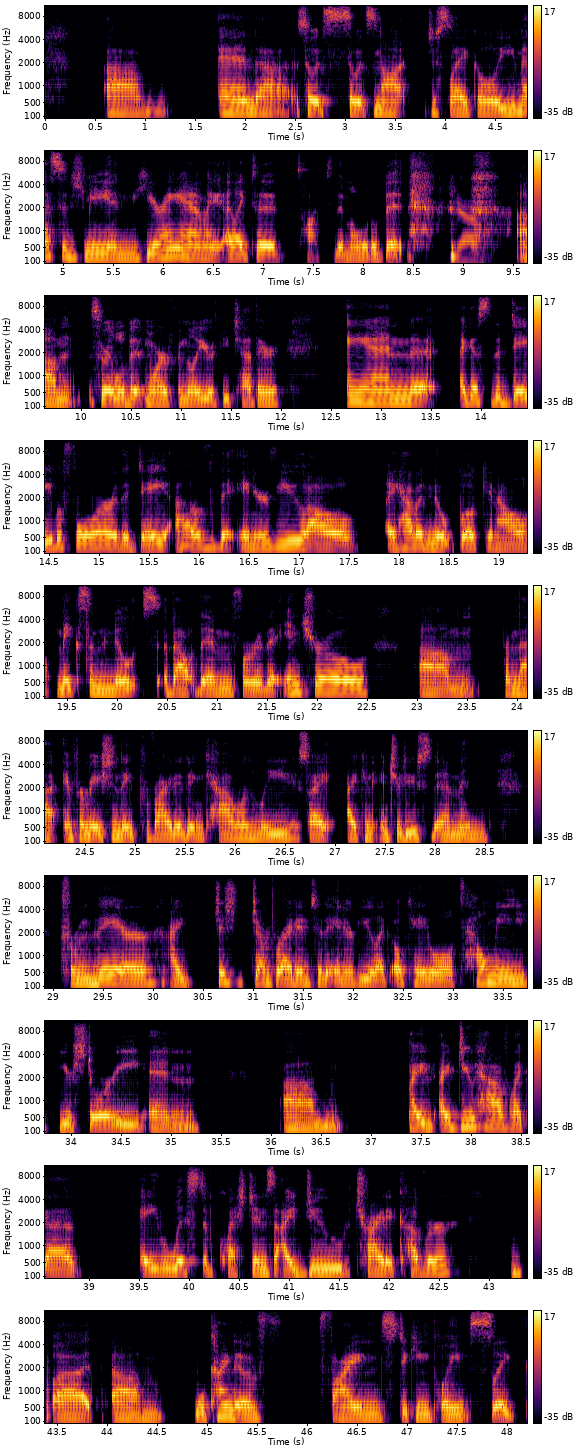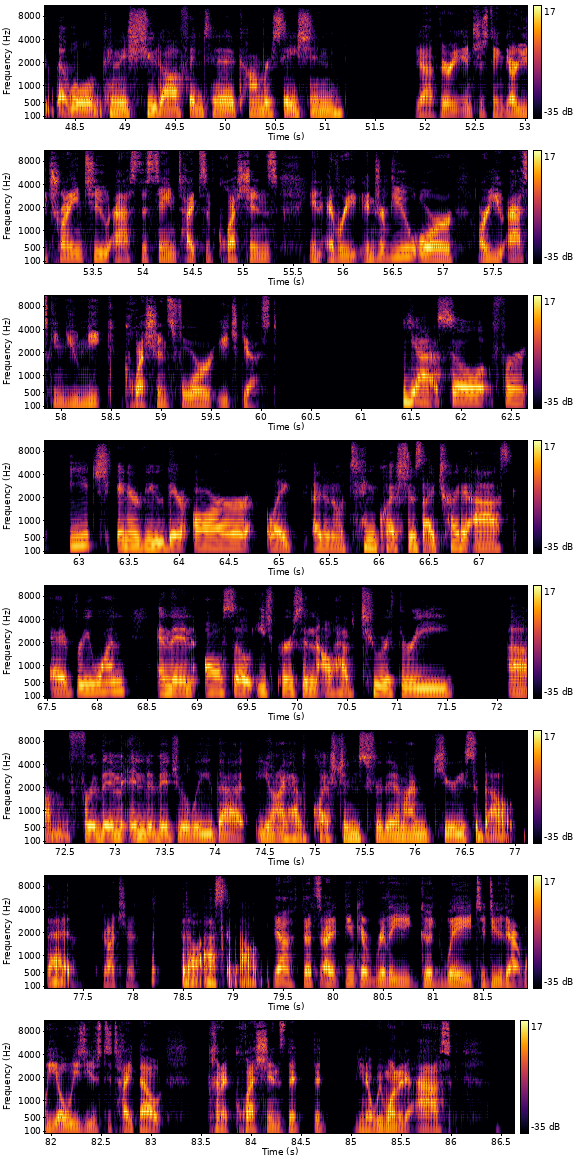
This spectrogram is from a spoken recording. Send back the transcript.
Um, and uh, so it's so it's not just like oh you messaged me and here I am. I, I like to talk to them a little bit, Yeah. um, so we're a little bit more familiar with each other. And I guess the day before or the day of the interview, I'll I have a notebook and I'll make some notes about them for the intro um, from that information they provided in Calendly, so I I can introduce them. And from there, I just jump right into the interview. Like, okay, well, tell me your story and um, I I do have like a a list of questions that I do try to cover, but um, we'll kind of find sticking points like that will kind of shoot off into conversation. Yeah, very interesting. Are you trying to ask the same types of questions in every interview, or are you asking unique questions for each guest? Yeah, so for each interview, there are like, I don't know, 10 questions I try to ask everyone. And then also each person, I'll have two or three um, for them individually that, you know, I have questions for them I'm curious about that. Gotcha. That I'll ask about. Yeah, that's, I think, a really good way to do that. We always used to type out kind of questions that, that, you know, we wanted to ask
